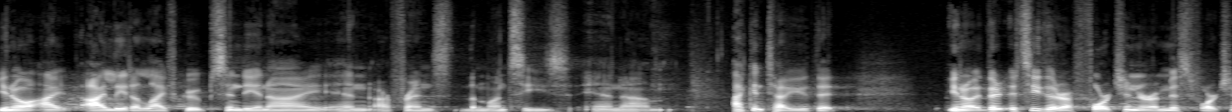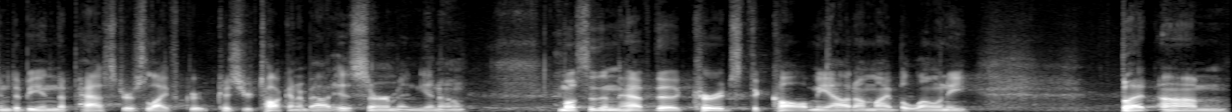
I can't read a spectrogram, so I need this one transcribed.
You know, I, I lead a life group, Cindy and I, and our friends, the Muncies, and um, I can tell you that, you know, there, it's either a fortune or a misfortune to be in the pastor's life group because you're talking about his sermon, you know. Most of them have the courage to call me out on my baloney. But um,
